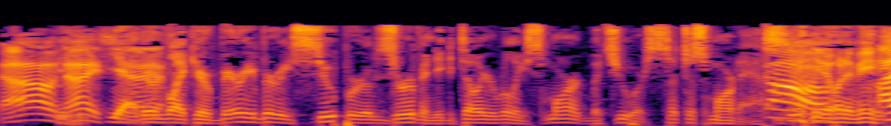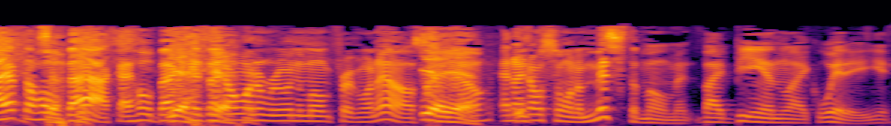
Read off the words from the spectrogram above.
Oh, nice. Yeah, they're like you're very, very super observant. You can tell you're really smart, but you are such a smart ass. Oh, you know what I mean? I have to hold So- back. I hold back Yeah, because I don't want to ruin the moment for everyone else. Yeah, you yeah. know? And I also want to miss the moment by being like witty.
